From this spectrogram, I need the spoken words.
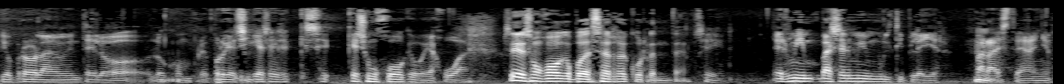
Yo probablemente lo, lo compre, porque sí que es, que es un juego que voy a jugar. Sí, es un juego que puede ser recurrente. Sí. Es mi, va a ser mi multiplayer Mm. para este año.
